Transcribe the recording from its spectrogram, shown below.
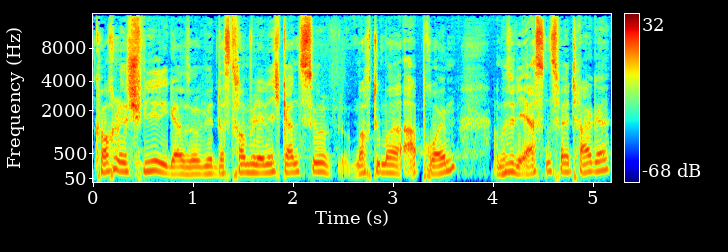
Kochen ist schwieriger, so. Wir, das trauen wir dir nicht ganz zu. Mach du mal abräumen. Aber so die ersten zwei Tage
